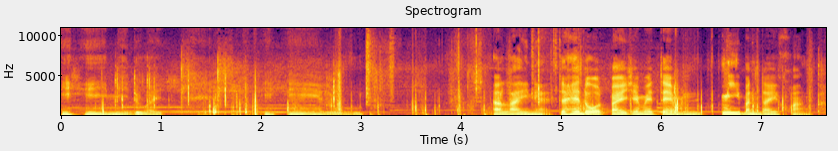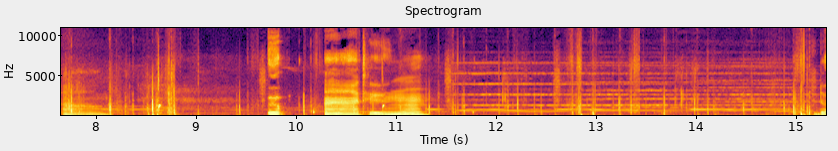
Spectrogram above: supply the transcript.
ฮิฮิมีด้วยฮิฮิรู้อะไรเนี่ย จะให้โดดไปใช่ไหมแต่มันมีบันไดขวางทางอึบอ่าถึง โด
